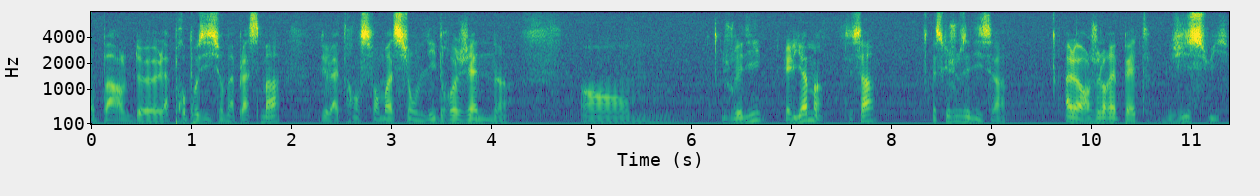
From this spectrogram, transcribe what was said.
on parle de la proposition d'un plasma, de la transformation de l'hydrogène en je vous l'ai dit Hélium C'est ça? Est-ce que je vous ai dit ça? Alors, je le répète, j'y suis.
